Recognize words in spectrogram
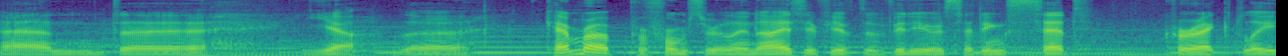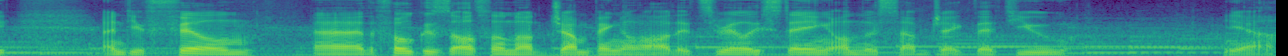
and uh, yeah, the Camera performs really nice if you have the video settings set correctly and you film. Uh, the focus is also not jumping a lot. It's really staying on the subject that you, yeah,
